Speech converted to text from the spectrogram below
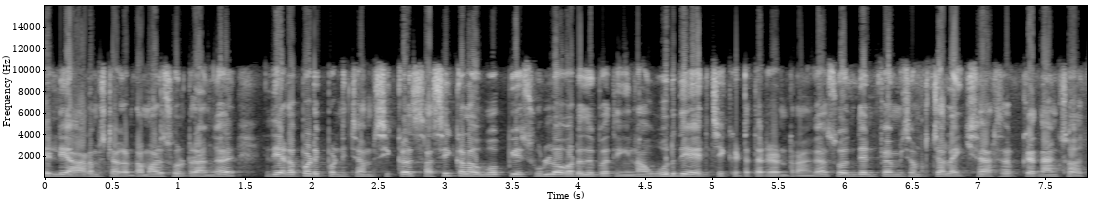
டெல்லி ஆரம்பிச்சிட்டாங்கன்ற மாதிரி சொல்கிறாங்க இது எடப்பாடி பழனிசாமி சிக்கல் சசிகலா ஓபிஎஸ் உள்ளே வர்றது பார்த்தீங்கன்னா உறுதியாயிருச்சு கிட்டத்தட்டன்றாங்க. ஸோ இந்த இன்ஃபர்மேஷன் பிடிச்சா லைக் ஷேர் சப்ஸ்கிரைப் தேங்க்ஸ் ஆச்சு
